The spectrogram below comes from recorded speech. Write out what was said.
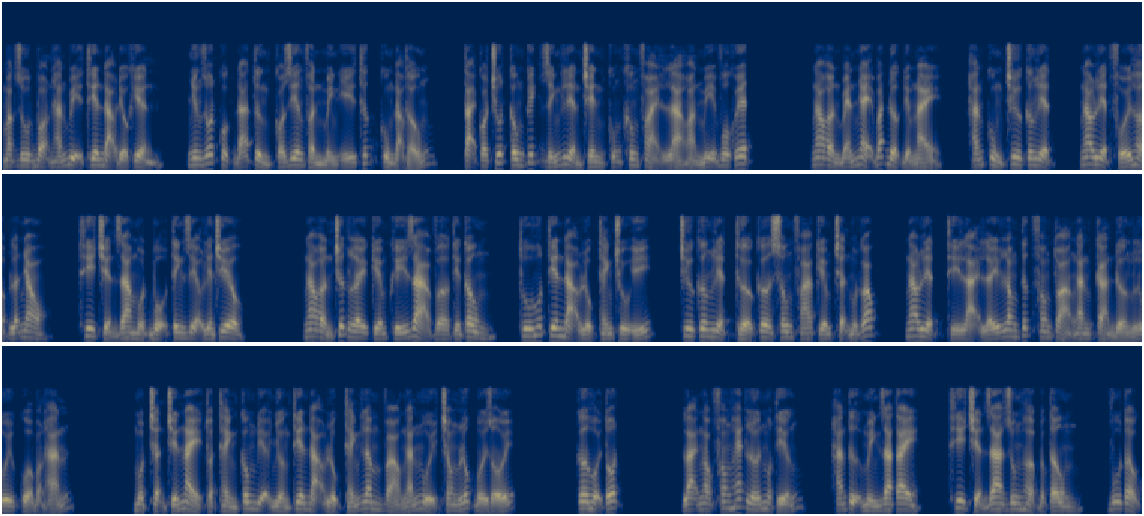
Mặc dù bọn hắn bị thiên đạo điều khiển, nhưng rốt cuộc đã từng có riêng phần mình ý thức cùng đạo thống, tại có chút công kích dính liền trên cũng không phải là hoàn mỹ vô khuyết. Ngao ẩn bén nhạy bắt được điểm này, hắn cùng chư cương liệt, ngao liệt phối hợp lẫn nhau, thi triển ra một bộ tinh diệu liên chiêu. Ngao ẩn trước lấy kiếm khí giả vờ tiến công, thu hút thiên đạo lục thánh chú ý chư cương liệt thừa cơ xông phá kiếm trận một góc, ngao liệt thì lại lấy long tức phong tỏa ngăn cản đường lui của bọn hắn. Một trận chiến này thuật thành công địa nhường thiên đạo lục thánh lâm vào ngắn ngủi trong lúc bối rối. Cơ hội tốt. Lại ngọc phong hét lớn một tiếng, hắn tự mình ra tay, thi triển ra dung hợp độc tông, vu tộc,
